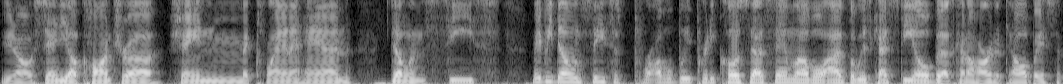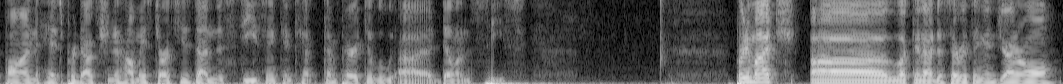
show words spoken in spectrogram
you know, Sandy Alcantara, Shane McClanahan, Dylan Cease. Maybe Dylan Cease is probably pretty close to that same level as Luis Castillo, but that's kind of hard to tell based upon his production and how many starts he's done this season compared to uh, Dylan Cease. Pretty much, uh, looking at just everything in general.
